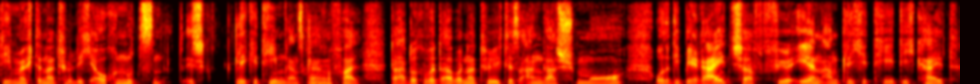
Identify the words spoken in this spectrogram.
die möchte natürlich auch nutzen. Ist legitim, ganz klarer mhm. Fall. Dadurch wird aber natürlich das Engagement oder die Bereitschaft für ehrenamtliche Tätigkeit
